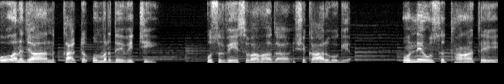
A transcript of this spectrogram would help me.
ਉਹ ਅਣਜਾਣ ਘੱਟ ਉਮਰ ਦੇ ਵਿੱਚ ਹੀ ਉਸ ਵੇਸਵਾਵਾਂ ਦਾ ਸ਼ਿਕਾਰ ਹੋ ਗਿਆ। ਉਹਨੇ ਉਸ ਥਾਂ ਤੇ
